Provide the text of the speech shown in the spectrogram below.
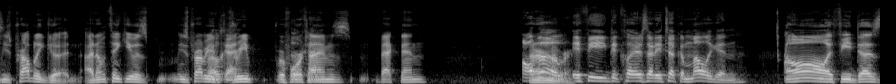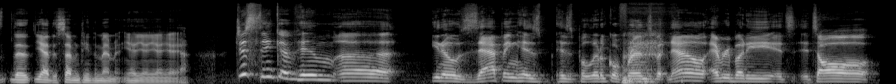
he's probably good. I don't think he was. He's probably Okay. three or four Okay. times back then. Although, if he declares that he took a mulligan, Oh, if he does the yeah the Seventeenth Amendment. Yeah, yeah, yeah, yeah, yeah. Just think of him, uh, you know, zapping his his political friends. but now everybody, it's it's all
